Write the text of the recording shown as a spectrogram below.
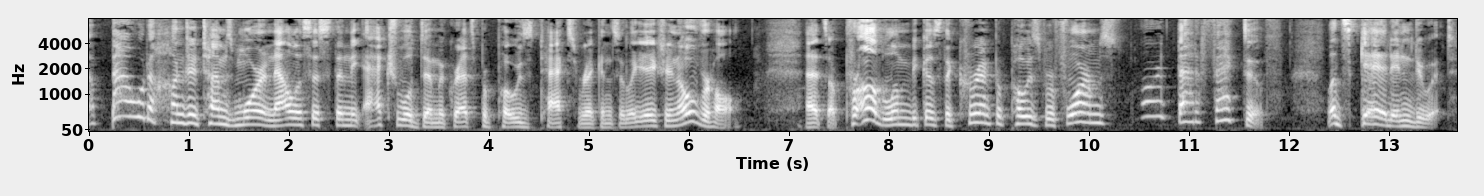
about a hundred times more analysis than the actual Democrats proposed tax reconciliation overhaul. That's a problem because the current proposed reforms aren't that effective. Let's get into it.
